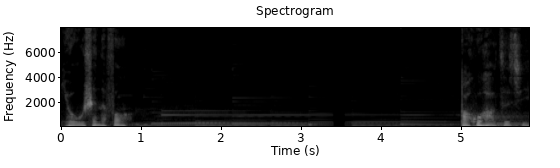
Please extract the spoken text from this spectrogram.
有无声的风。保护好自己，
